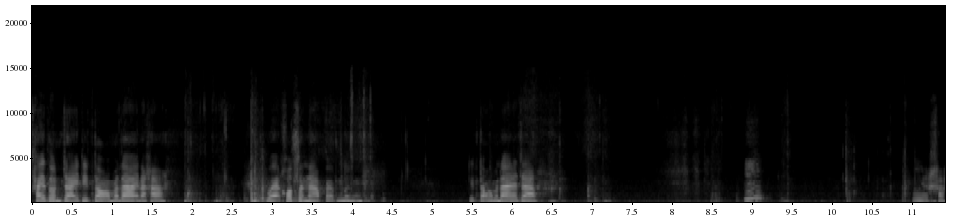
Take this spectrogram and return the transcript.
ใครสนใจติดต่อมาได้นะคะ แวะโฆษณาแป๊บหนึ่ง ติดต่อมาได้นะจ๊ะนี่ค่ะ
